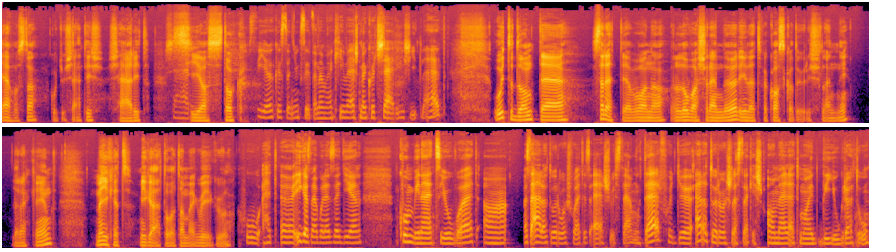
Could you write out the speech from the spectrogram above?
elhozta kutyusát is, Sárit. Sári. Sziasztok! Szia, köszönjük szépen a meghívást, meg hogy Sári is itt lehet. Úgy tudom, te szerettél volna lovas rendőr, illetve kaszkadőr is lenni gyerekként. Melyiket migátolta meg végül? Hú, hát uh, igazából ez egy ilyen kombináció volt. A, az állatorvos volt az első számú terv, hogy állatorvos leszek, és amellett majd díjugrató.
